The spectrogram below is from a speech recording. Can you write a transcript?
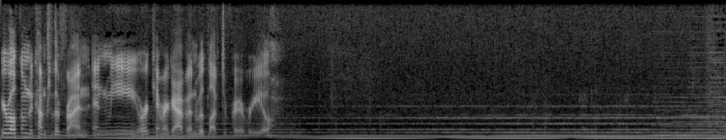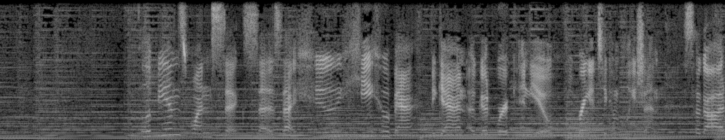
you're welcome to come to the front, and me or Kim or Gavin would love to pray over you. Philippians 1 6 says that who, he who began a good work in you will bring it to completion. So, God,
